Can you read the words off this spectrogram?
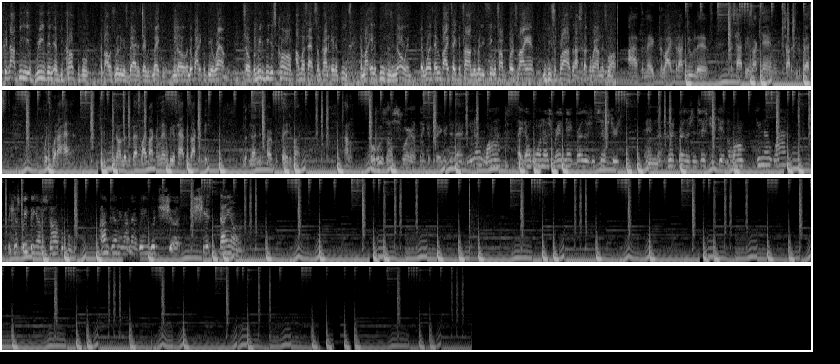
I could not be here breathing and be comfortable if I was really as bad as they was making. You know, nobody could be around me. So for me to be this calm, I must have some kind of inner peace. And my inner peace is knowing that once everybody take the time to really see what type of person I am, you'd be surprised that I stuck around this long. I have to make the life that I do live as happy as I can and try to do the best with what I have. Do, you know, live the best life I can live, be as happy as I can be. Nothing is perfect for anybody. I don't. Boys, I swear, I think I figured it out. You know why they don't want us redneck brothers and sisters and the hood brothers and sisters getting along? You know why? Because we'd be unstoppable. I'm telling you right now, we would shut shit down.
